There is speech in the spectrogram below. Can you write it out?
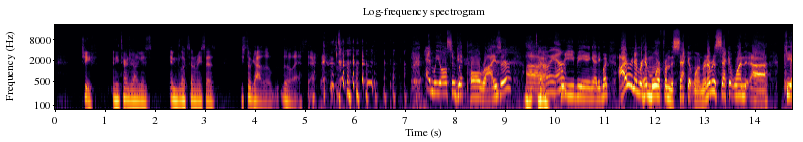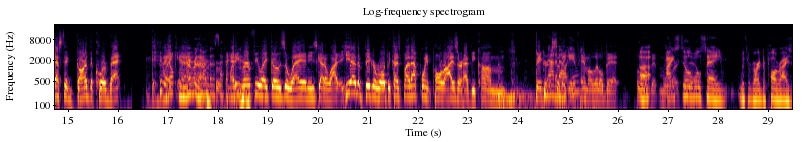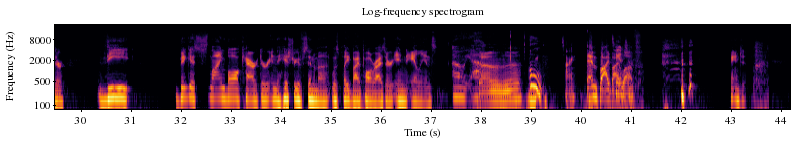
"Chief," and he turns around and goes and looks at him and he says, "You still got a little little ass there." And we also get Paul Reiser, uh, Oh, yeah. pre being anybody. I remember him more from the second one. Remember the second one? Uh, he has to guard the Corvette. I don't remember I that. remember the second Eddie one. Murphy like goes away and he's got to watch. He had a bigger role because by that point Paul Reiser had become bigger, Mad so they gave You? him a little bit, a little Uh, bit more. I to still do. will say, with regard to Paul Reiser, the biggest slime ball character in the history of cinema was played by Paul Reiser in Aliens. Oh yeah. Uh, Oh, sorry. and Bye Bye Tangent. Love. Tangent.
